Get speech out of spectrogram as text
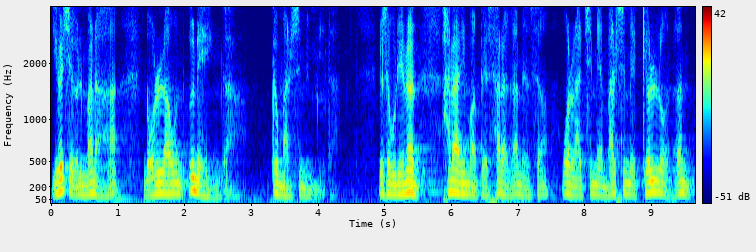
이것이 얼마나 놀라운 은혜인가 그 말씀입니다. 그래서 우리는 하나님 앞에 살아가면서 오늘 아침에 말씀의 결론은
